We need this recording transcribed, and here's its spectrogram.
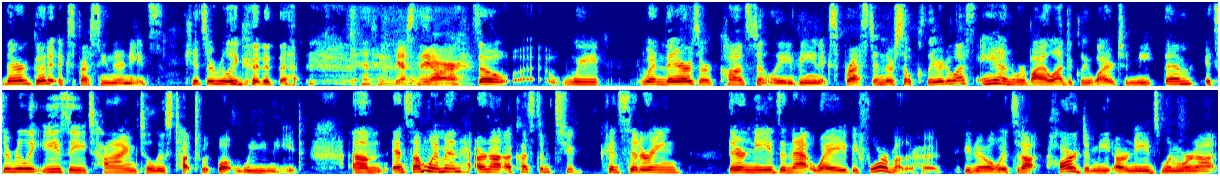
they're good at expressing their needs. Kids are really good at that. yes, they are. So uh, we when theirs are constantly being expressed and they're so clear to us and we're biologically wired to meet them, it's a really easy time to lose touch with what we need. Um, and some women are not accustomed to considering their needs in that way before motherhood. You know, it's not hard to meet our needs when we're not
